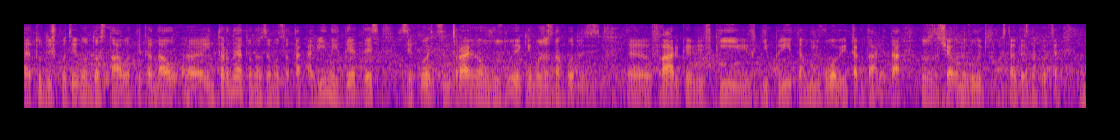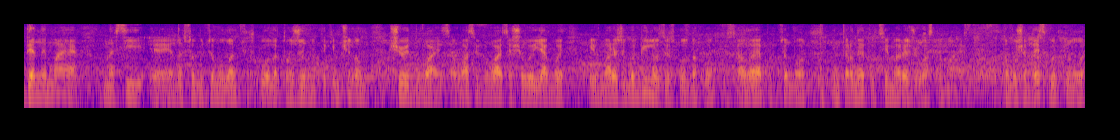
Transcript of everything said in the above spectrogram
е, туди ж потрібно доставити канал е, інтернету, називаємо це так. А він йде десь з якогось центрального вузлу, який може знаходитись е, в Харкові, в Києві, в Дніпрі, там у Львові і так далі. Да? Ну, зазвичай вони в великих містах, де знаходяться, де немає на всій на всьому цьому ланцюжку електроживлення. Таким чином, що відбувається? У вас відбувається, що ви якби і в мережі мобільного зв'язку знаходитеся, але при цьому інтернету в цій мережі у вас немає, тому що десь вимкнули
